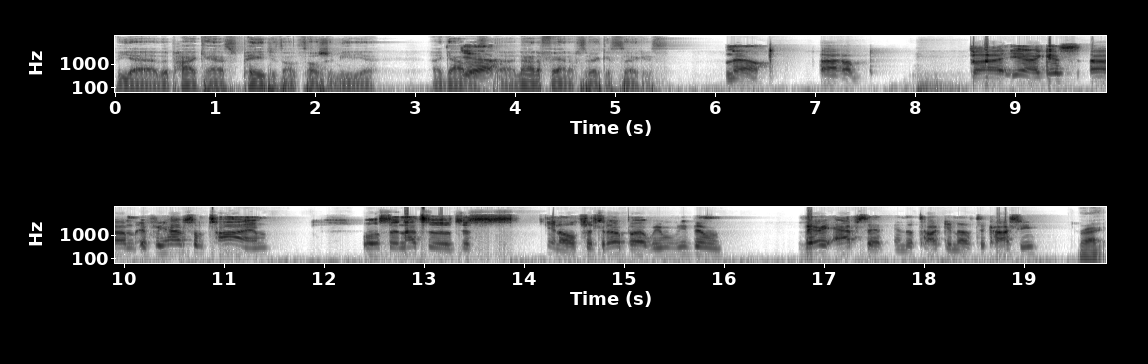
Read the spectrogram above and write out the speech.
the uh, the podcast pages on social media. I got Yeah. was uh, not a fan of Circus Circus. No. Um, but yeah, I guess um, if we have some time, well, so not to just you know switch it up, but we we've been very absent in the talking of Tekashi, Right.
